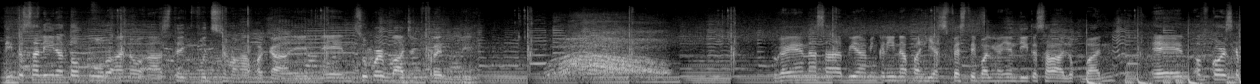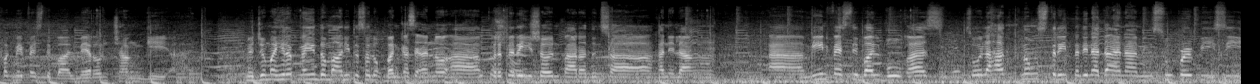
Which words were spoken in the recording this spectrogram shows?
Dito sa Lina to puro ano, ah, street foods yung mga pagkain and super budget friendly. So, gaya na sabi namin kanina, Pahiyas Festival ngayon dito sa Lukban. And of course, kapag may festival, meron tiyanggian. Medyo mahirap ngayon dumaan dito sa Lukban kasi ano, ah, preparation para dun sa kanilang ah, main festival bukas. So lahat ng street na dinadaan namin super busy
